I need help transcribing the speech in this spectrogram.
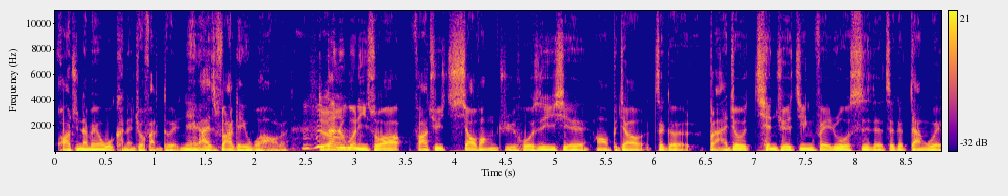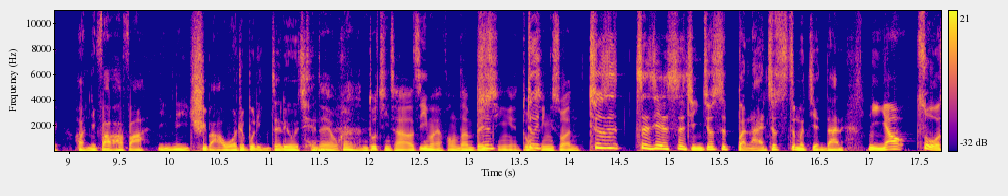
花去那边，我可能就反对，你还是发给我好了。但如果你说要发去消防局或是一些哦比较这个本来就欠缺经费弱势的这个单位啊，你发发发，你你去吧，我就不领这六千。对，我看很多警察要自己买防弹背心，哎，多心酸。就是这件事情，就是本来就是这么简单，你要做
